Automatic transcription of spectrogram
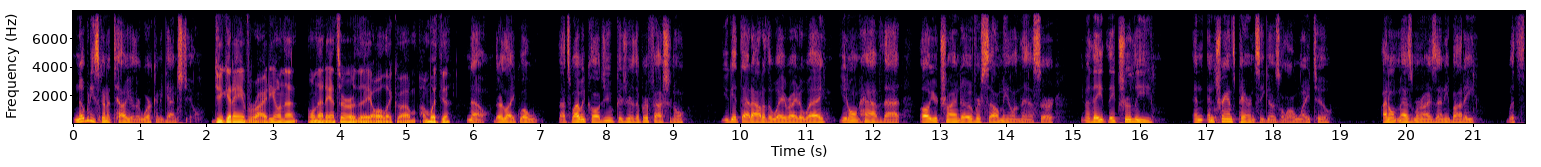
nobody's going to tell you they're working against you. Do you get any variety on that on that answer, or are they all like, well, "I'm with you"? No, they're like, well, that's why we called you because you're the professional. You get that out of the way right away. You don't have that. Oh, you're trying to oversell me on this, or you know, they they truly, and and transparency goes a long way too. I don't mesmerize anybody with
